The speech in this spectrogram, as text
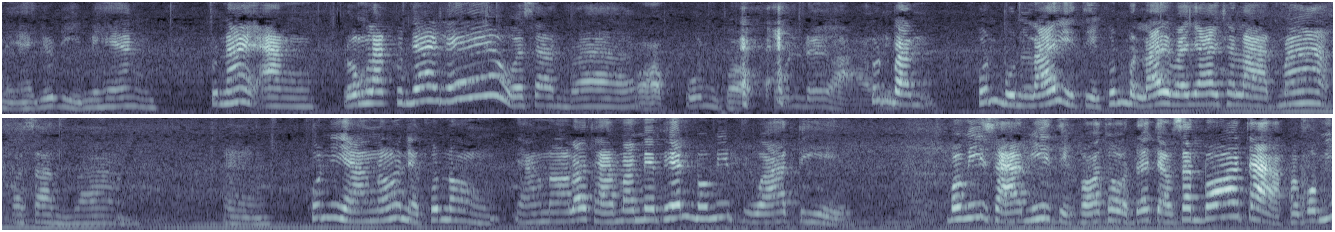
เนี่ยอยู่ดีไม่แห้ง คุณนายอังหลงรักคุณยายแล้วว่าสั่นว่า ขอบคุณขอบคุณเด้อหลายคุณบันคุณบุญไล่ติคุณบุญไล่ว่ายายฉลาดมากว่าสั่นว่าเออคุณอหย่างเนาะเนี่ยคุณน้องอย่างเนาะเราถามว่าแม่เพ้นบ่มีผัวติบ่มีสามีติขอโทษเด้อเจ้าสันบ่จ้ะข่อยบ่มี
